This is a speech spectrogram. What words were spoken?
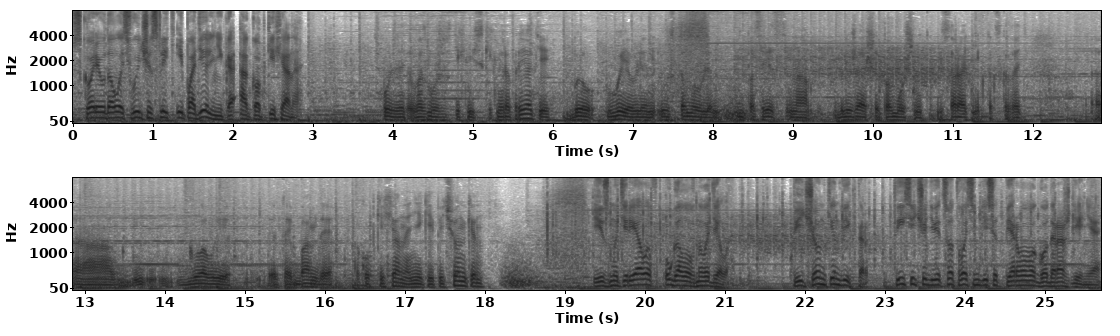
Вскоре удалось вычислить и подельника Акоп Кихяна. Используя возможность технических мероприятий, был выявлен и установлен непосредственно ближайший помощник и соратник, так сказать, э, главы этой банды Акоп Кихяна, некий Печенкин. Из материалов уголовного дела. Печенкин Виктор, 1981 года рождения,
